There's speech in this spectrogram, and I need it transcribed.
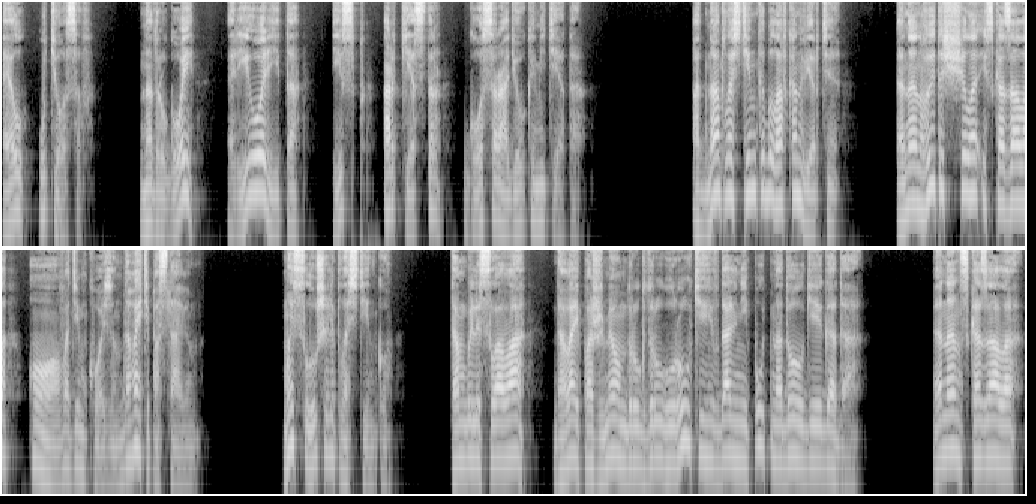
Л. Утесов. На другой — Рио Рита Исп Оркестр Госрадиокомитета. Одна пластинка была в конверте. НН вытащила и сказала «О, Вадим Козин, давайте поставим». Мы слушали пластинку. Там были слова «Давай пожмем друг другу руки в дальний путь на долгие года». НН сказала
